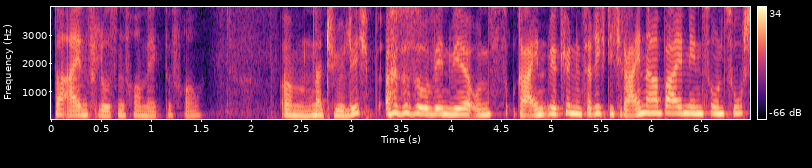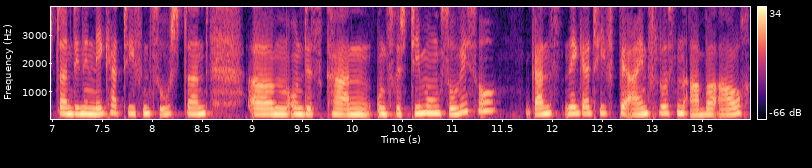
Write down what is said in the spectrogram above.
beeinflussen, Frau Mägdefrau? Ähm, natürlich. Also so, wenn wir uns rein, wir können uns ja richtig reinarbeiten in so einen Zustand, in den negativen Zustand. Ähm, und es kann unsere Stimmung sowieso ganz negativ beeinflussen, aber auch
